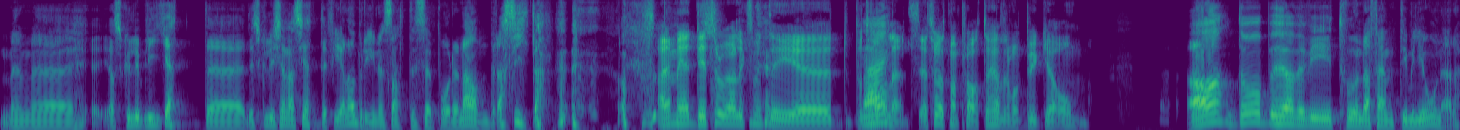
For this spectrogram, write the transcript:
Men eh, jag skulle bli jätte, det skulle kännas jättefel om Brynäs satte sig på den andra sidan. Ja, men det tror jag liksom inte är eh, på Nej. tal ens. Jag tror att man pratar hellre om att bygga om. Ja, då behöver vi 250 miljoner.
